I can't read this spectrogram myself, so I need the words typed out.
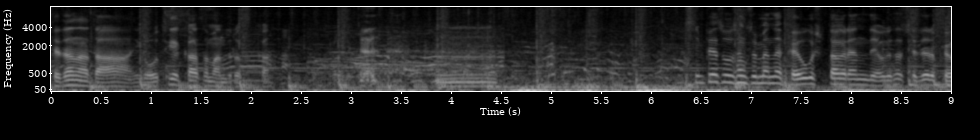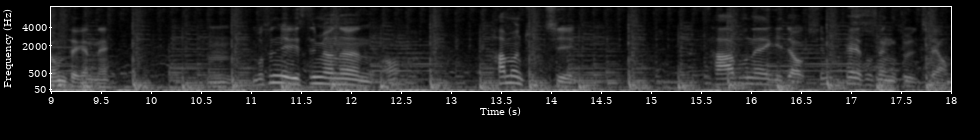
대단하다. 이거 어떻게 까서 만들었을까? 음. 심폐소생술 맨날 배우고 싶다 그랬는데 여기서 제대로 배우면 되겠네. 음, 무슨 일 있으면은 어? 하면 좋지. 4분의 기적 심폐소생술 체험.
